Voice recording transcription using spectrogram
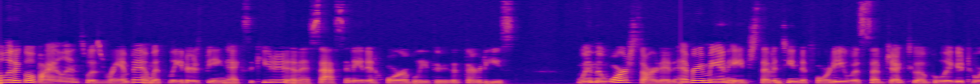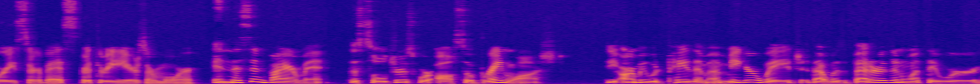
Political violence was rampant with leaders being executed and assassinated horribly through the 30s. When the war started, every man aged 17 to 40 was subject to obligatory service for three years or more. In this environment, the soldiers were also brainwashed. The army would pay them a meager wage that was better than what they were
